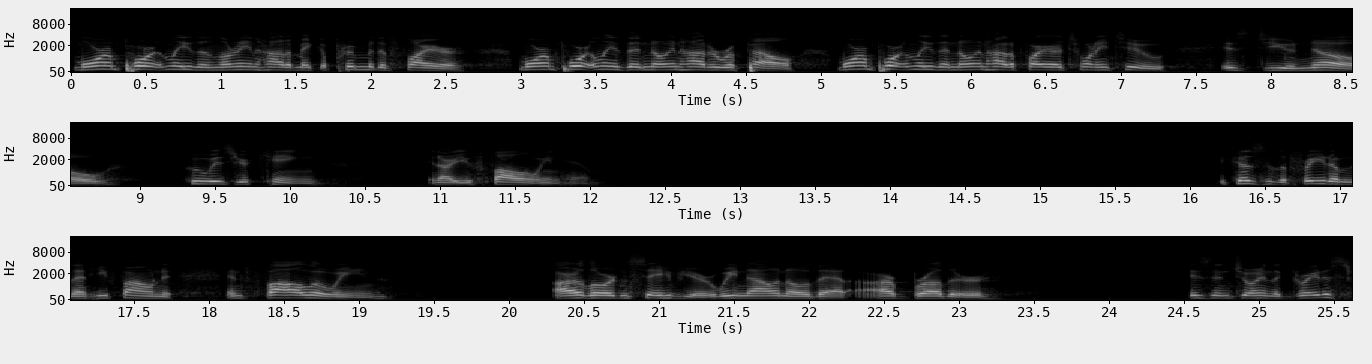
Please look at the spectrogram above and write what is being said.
more importantly than learning how to make a primitive fire, more importantly than knowing how to rappel, more importantly than knowing how to fire a 22, is do you know who is your king and are you following him? Because of the freedom that he found in following our Lord and Savior, we now know that our brother is enjoying the greatest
